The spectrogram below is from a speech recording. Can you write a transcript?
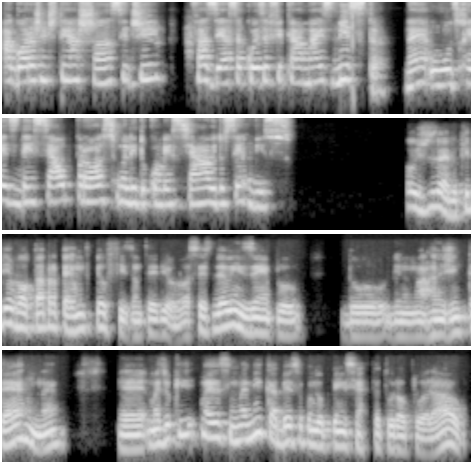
agora a gente tem a chance de fazer essa coisa ficar mais mista, né? o uso residencial próximo ali do comercial e do serviço. Ô, Gisele, eu queria voltar para a pergunta que eu fiz anterior. Você deu um exemplo do, de um arranjo interno, né? É, mas, eu que, mas assim, na minha cabeça, quando eu penso em arquitetura autoral,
